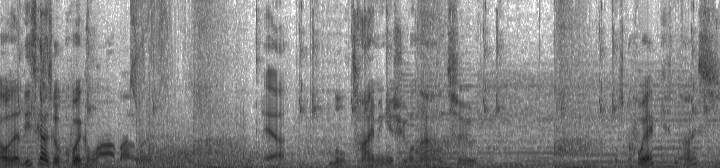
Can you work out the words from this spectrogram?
Oh, these guys go quick a lot, by the way. Yeah, a little timing issue on that one, too. It was quick, nice.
